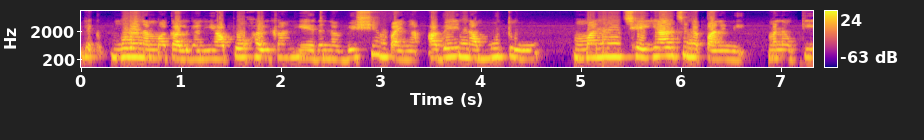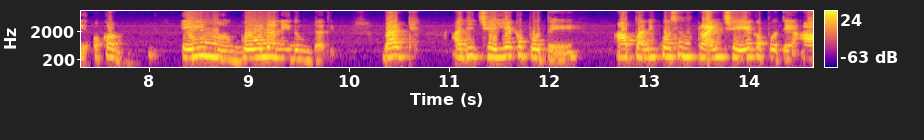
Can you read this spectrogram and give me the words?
లైక్ uh, uh, మూఢనమ్మకాలు కానీ అపోహలు కానీ ఏదైనా విషయం పైన అవే నమ్ముతూ మనం చేయాల్సిన పనిని మనకి ఒక ఎయిమ్ గోల్ అనేది ఉంటుంది. బట్ అది చెయ్యకపోతే ఆ పని కోసం ట్రై చేయకపోతే ఆ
